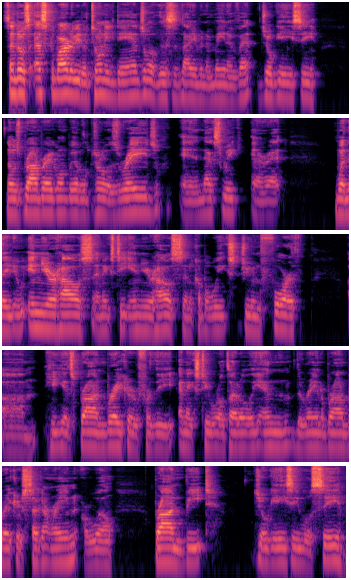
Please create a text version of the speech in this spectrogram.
Santos Escobar defeated Tony D'Angelo. This is not even a main event. Joe Gacy knows Breakker won't be able to control his rage. And next week, or at when they do In Your House, NXT In Your House in a couple weeks, June 4th, um, he gets Bron Breakker for the NXT World Title. He end the reign of Bron Breakker's second reign, or will Bron beat Joe Gacy? We'll see.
